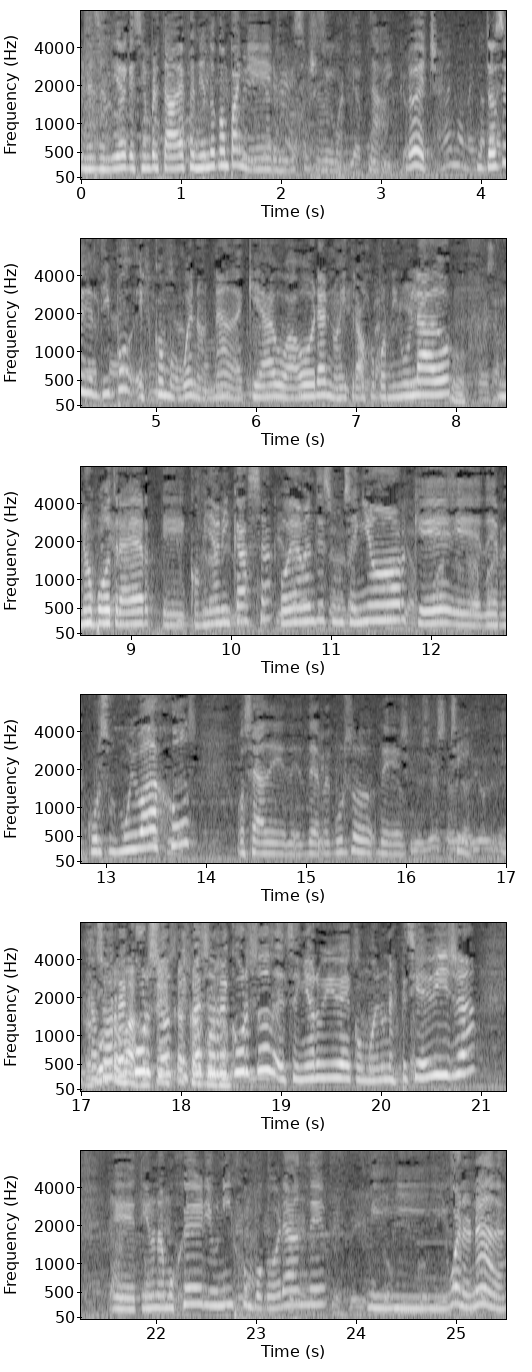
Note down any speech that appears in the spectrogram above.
en el sentido de que siempre estaba defendiendo compañeros qué sé yo, y bueno, nada, lo echa. Entonces el tipo es como, bueno, nada, ¿qué hago ahora? No hay trabajo por ningún lado, no puedo traer eh, comida a mi casa. Obviamente es un señor que eh, de recursos muy bajos, o sea, de, de, de recursos, de, sí, escasos bajos, recursos, sí, escasos escasos recursos. recursos, el señor vive como en una especie de villa, eh, tiene una mujer y un hijo un poco grande, y, y bueno, nada,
